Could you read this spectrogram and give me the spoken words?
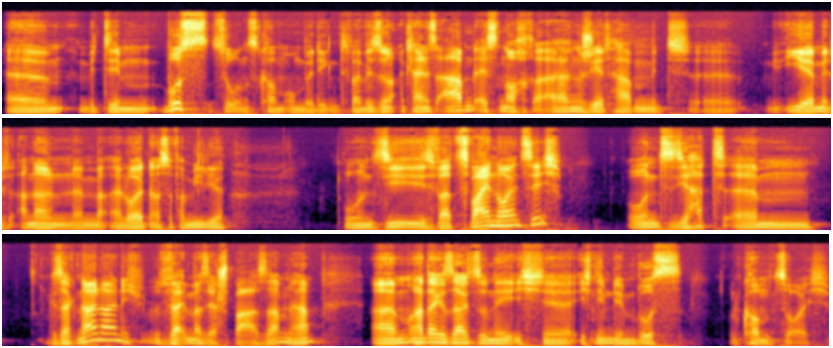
ähm, mit dem Bus zu uns kommen unbedingt, weil wir so ein kleines Abendessen noch arrangiert haben mit, äh, mit ihr, mit anderen äh, Leuten aus der Familie. Und sie war 92 und sie hat ähm, gesagt, nein, nein, ich, war immer sehr sparsam, ja, ähm, und hat dann gesagt, so, nee, ich, äh, ich nehme den Bus und komme zu euch.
